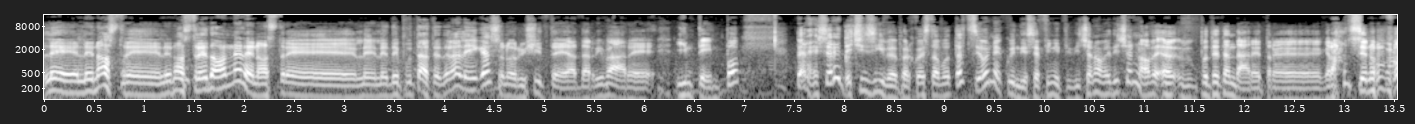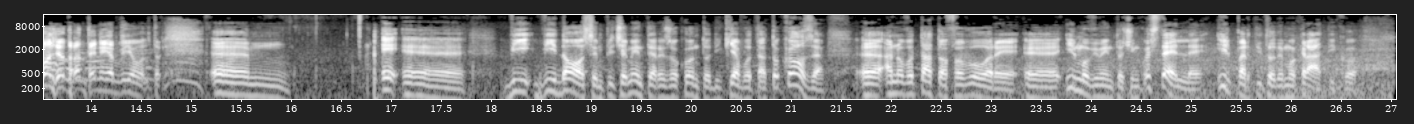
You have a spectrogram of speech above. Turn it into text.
le, le, nostre, le nostre, donne, le, nostre, le deputate della Lega sono riuscite ad arrivare in tempo per essere decisive per questa votazione, quindi se finiti 19-19 eh, potete andare, tre, grazie, non voglio trattenervi oltre. Ehm, e eh, vi, vi, do semplicemente resoconto di chi ha votato cosa. Eh, hanno votato a favore eh, il Movimento 5 Stelle, il Partito Democratico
